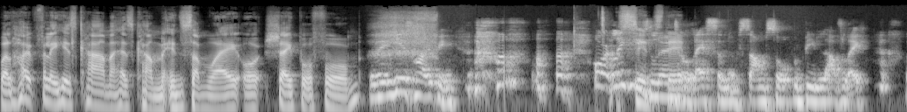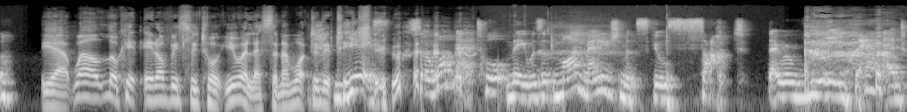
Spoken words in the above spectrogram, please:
Well, hopefully his karma has come in some way or shape or form. He is hoping. or at least he's Since learned a lesson of some sort would be lovely. Yeah, well, look, it, it obviously taught you a lesson, and what did it teach you? Yes. you? so what that taught me was that my management skills sucked. They were really bad.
